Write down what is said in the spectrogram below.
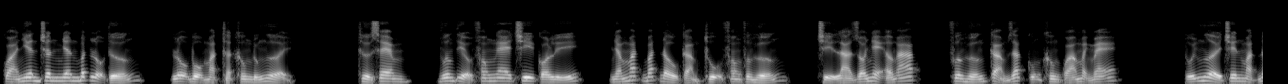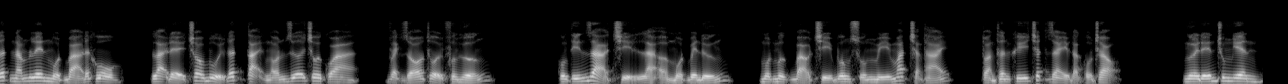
Quả nhiên chân nhân bất lộ tướng, lộ bộ mặt thật không đúng người. Thử xem, Vương Tiểu Phong nghe chi có lý, nhắm mắt bắt đầu cảm thụ phong phương hướng, chỉ là gió nhẹ ấm áp, phương hướng cảm giác cũng không quá mạnh mẽ. Túi người trên mặt đất nắm lên một bả đất khô, lại để cho bụi đất tại ngón giữa trôi qua, vạch gió thổi phương hướng. cung tín giả chỉ là ở một bên đứng, một mực bảo trì buông xuống mí mắt trạng thái, toàn thân khí chất dày đặc cổ trọng. Người đến trung niên,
